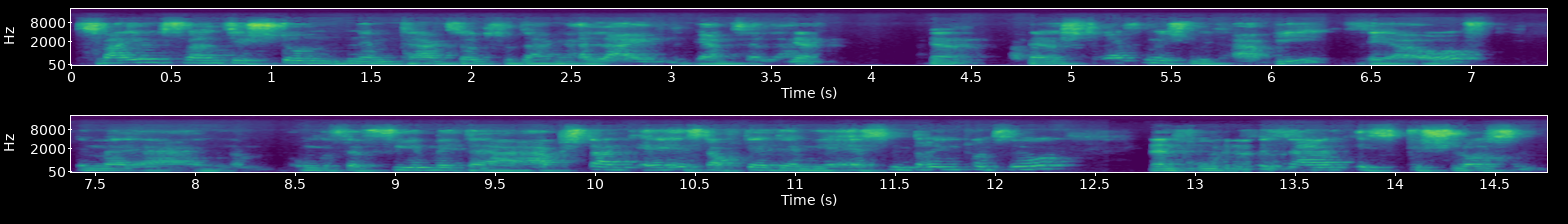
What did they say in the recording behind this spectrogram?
22 Stunden im Tag sozusagen allein, ganz allein. Ja. Ja. Aber ja. ich treffe mich mit Abi sehr oft, immer in ungefähr vier Meter Abstand. Er ist auch der, der mir Essen bringt und so. Dein Bruder. sagen, ist geschlossen.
